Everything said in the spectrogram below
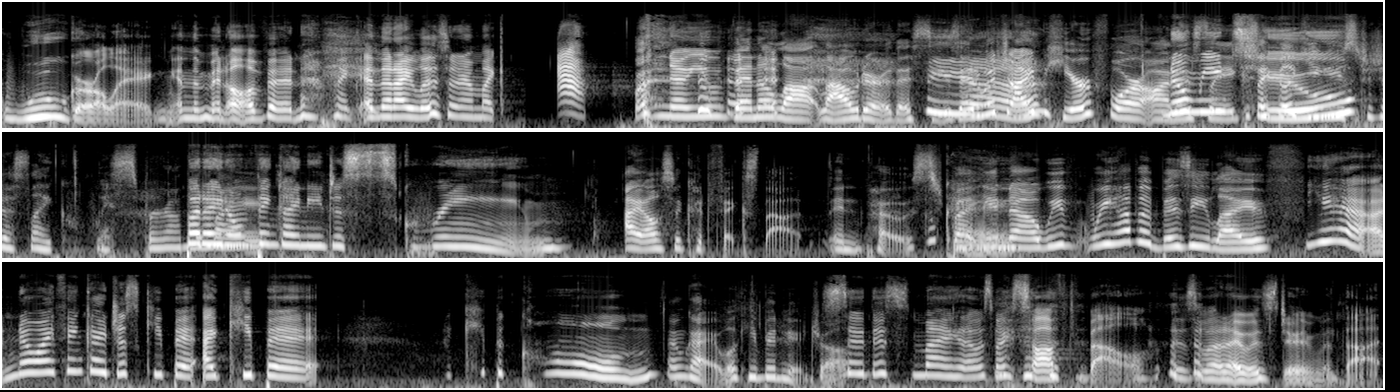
woo girling in the middle of it. And like, and then I listen. and I'm like, ah. no, you've been a lot louder this season, which I'm here for, honestly. me I feel like you used to just like whisper on But I don't think I need to scream. I also could fix that in post. But you know, we've we have a busy life. Yeah, no, I think I just keep it. I keep it. I keep it calm. Okay, we'll keep it neutral. So this my that was my soft bell is what I was doing with that.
